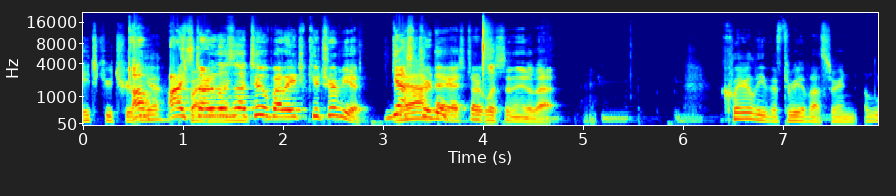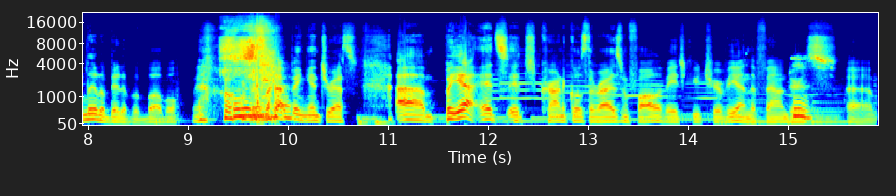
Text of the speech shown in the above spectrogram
HQ Trivia. Oh, I started listening to that too about HQ trivia. Yesterday, I started listening to that. Clearly, the three of us are in a little bit of a bubble, overlapping interests. Um, but yeah, it's it chronicles the rise and fall of HQ Trivia and the founders, um,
